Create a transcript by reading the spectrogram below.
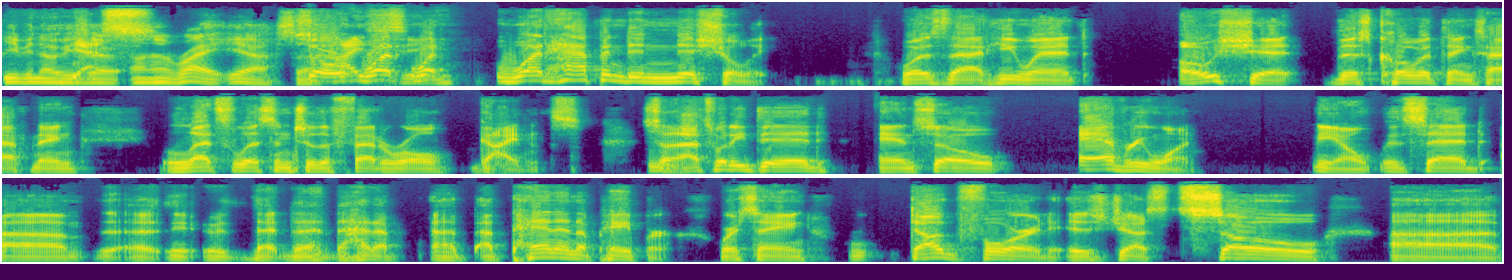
even though he's Yes. a, on the right, yeah. So, So what see. what what happened initially was that he went, "Oh shit, this COVID thing's happening. Let's listen to the federal guidance." So Hmm. that's what he did, and so everyone, you know, said um, uh, that, that had a, a, a pen and a paper were saying Doug Ford is just so uh,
